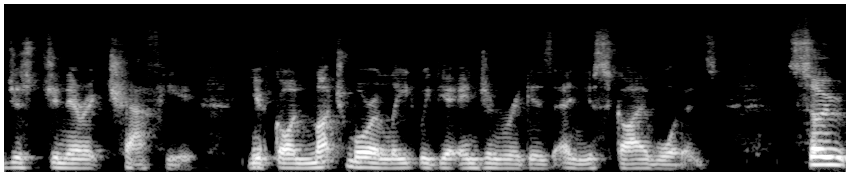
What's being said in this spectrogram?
just generic chaff here. You've gone much more elite with your Endrin riggers and your sky wardens. So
